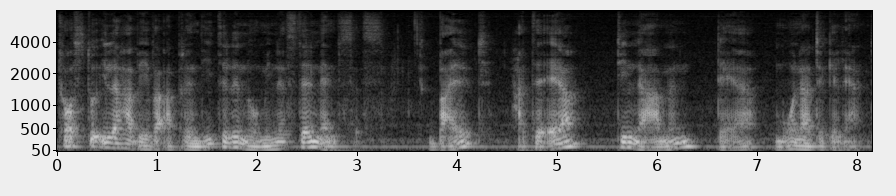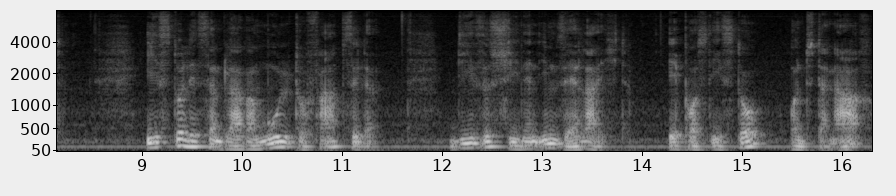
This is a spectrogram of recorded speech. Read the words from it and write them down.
Tosto ille habeva apprendite le nomines del menses. Bald hatte er die Namen der Monate gelernt. Isto le semblava multo facile. Dieses schienen ihm sehr leicht. E post isto und danach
